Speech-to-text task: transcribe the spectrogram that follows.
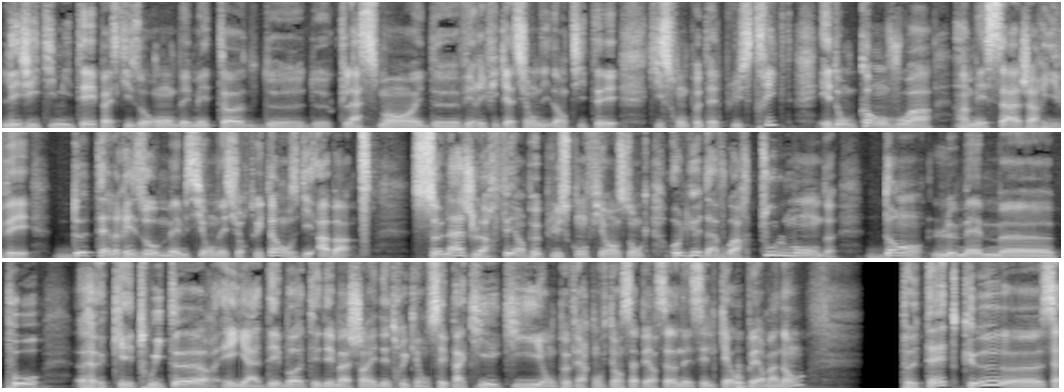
légitimité parce qu'ils auront des méthodes de, classement et de vérification d'identité qui seront peut-être plus strictes. Et donc, quand on voit un message arriver de tel réseau, même si on est sur Twitter, on se dit ah bah cela, je leur fais un peu plus confiance. Donc, au lieu d'avoir tout le monde dans le même euh, pot euh, qu'est Twitter, et il y a des bots et des machins et des trucs, et on ne sait pas qui est qui, on peut faire confiance à personne, et c'est le chaos permanent, peut-être que euh, ça,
